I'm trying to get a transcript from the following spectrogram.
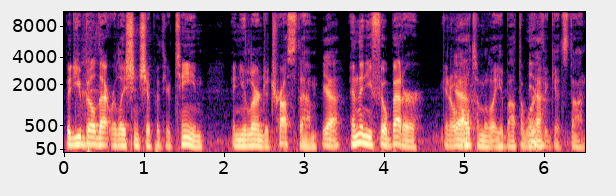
But you build that relationship with your team and you learn to trust them. Yeah. And then you feel better you know, yeah. ultimately about the work yeah. that gets done.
